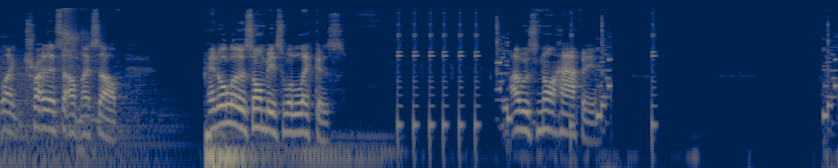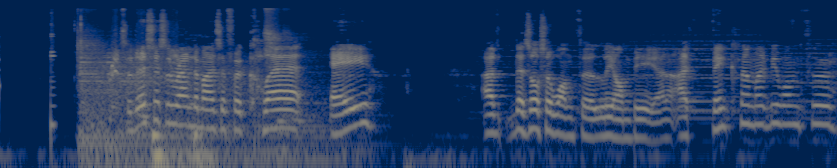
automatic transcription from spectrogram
like try this out myself. And all those zombies were lickers. I was not happy. So this is the randomizer for Claire A. I've, there's also one for Leon B and I think there might be one for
